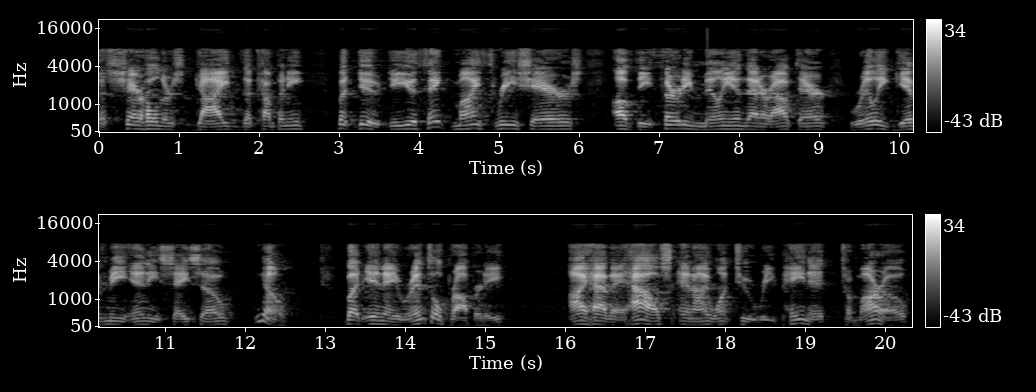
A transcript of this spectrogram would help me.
the shareholders guide the company. But, dude, do you think my three shares of the 30 million that are out there really give me any say so? No. But in a rental property, I have a house and I want to repaint it tomorrow.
